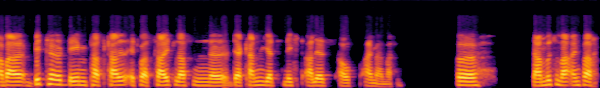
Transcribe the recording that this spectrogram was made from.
Aber bitte dem Pascal etwas Zeit lassen. Äh, der kann jetzt nicht alles auf einmal machen. Äh, da müssen wir einfach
